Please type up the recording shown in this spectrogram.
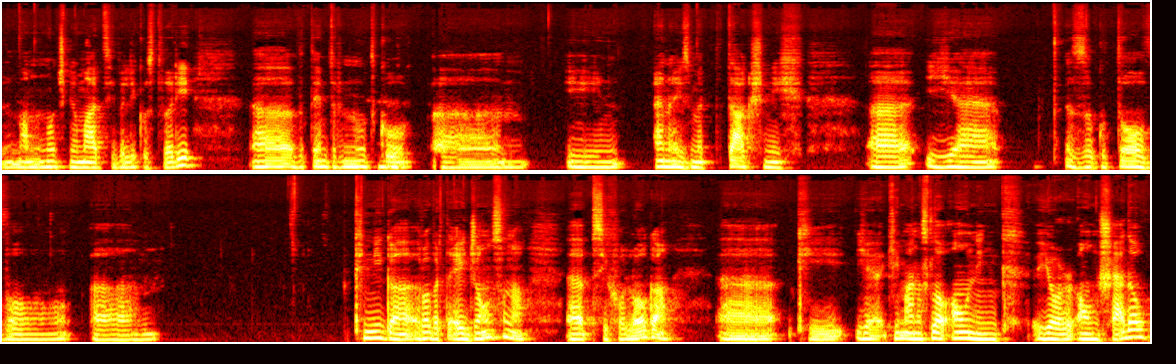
imam na nočni omarci veliko stvari uh, v tem trenutku. Um, in ena izmed takšnih uh, je zagotovo. Um, Knjiga Roberta A. Johnsona, Eh, psihologa, uh, ki, je, ki ima naslov Owning Your Own Shadow,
